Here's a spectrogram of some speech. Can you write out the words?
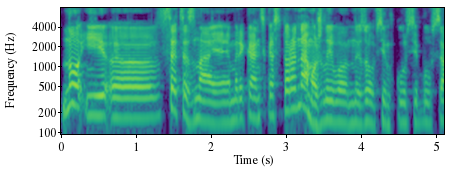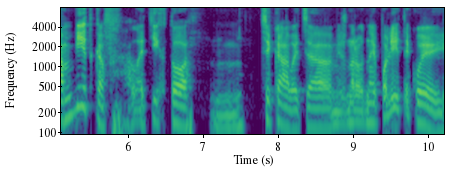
Ну і е, все це знає американська сторона. Можливо, не зовсім в курсі був сам Віткав, але ті, хто цікавиться міжнародною політикою і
